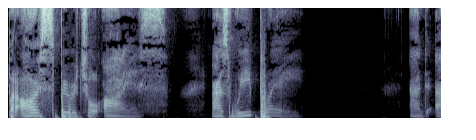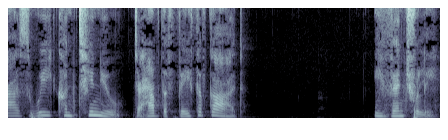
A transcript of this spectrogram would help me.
but our spiritual eyes as we pray and as we continue to have the faith of God, eventually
